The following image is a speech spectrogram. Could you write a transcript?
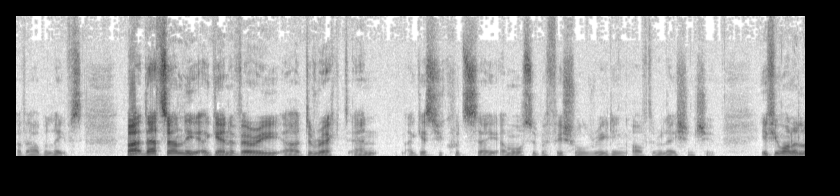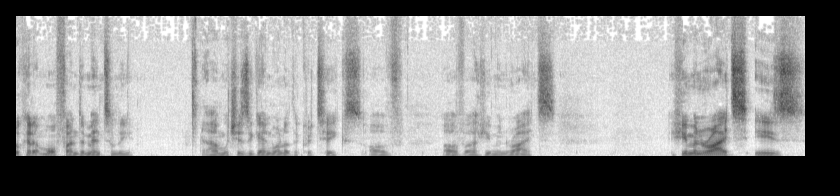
of our beliefs. But that's only again a very uh, direct and I guess you could say a more superficial reading of the relationship. If you want to look at it more fundamentally, um, which is again one of the critiques of of uh, human rights. Human rights is,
